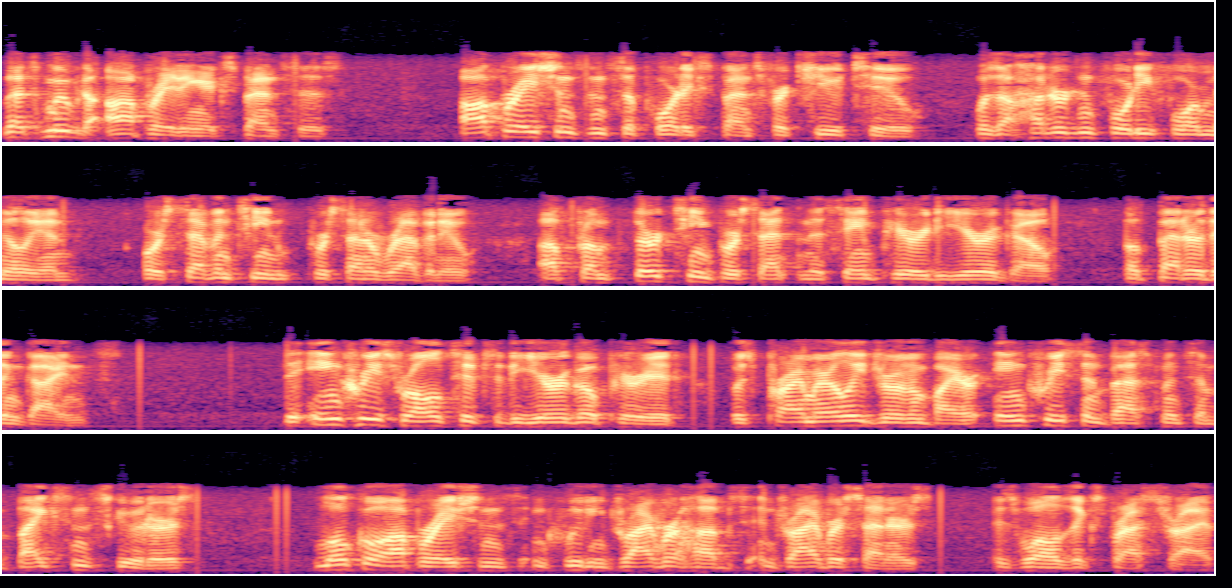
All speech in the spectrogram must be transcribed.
Let's move to operating expenses. Operations and support expense for Q2 was 144 million, or 17% of revenue, up from 13% in the same period a year ago, but better than guidance. The increase relative to the year-ago period was primarily driven by our increased investments in bikes and scooters, local operations, including driver hubs and driver centers, as well as Express Drive.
